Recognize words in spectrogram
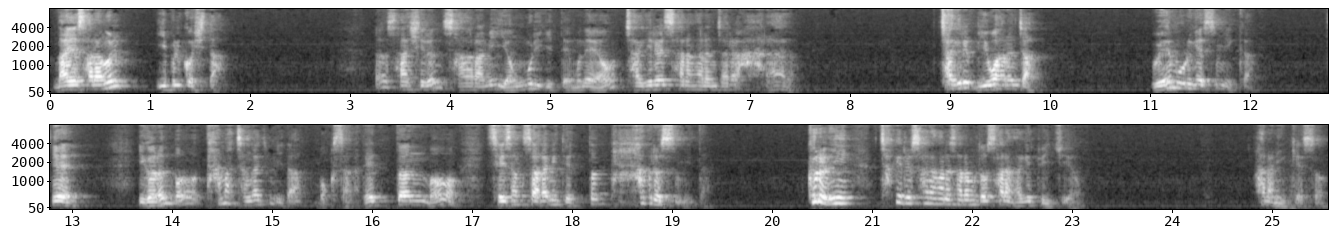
나의 사랑을 입을 것이다. 사실은 사람이 영물이기 때문에요. 자기를 사랑하는 자를 알아요. 자기를 미워하는 자. 왜 모르겠습니까? 예. 이거는 뭐 다 마찬가지입니다. 목사가 됐던 뭐 세상 사람이 됐던 다 그렇습니다. 그러니 자기를 사랑하는 사람을 더 사랑하게 되지요. 하나님께서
